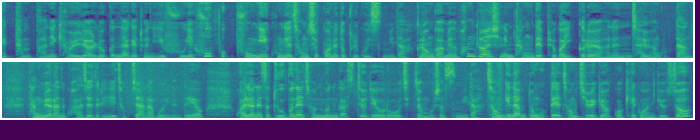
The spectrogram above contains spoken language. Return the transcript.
핵 담판이 결렬로 끝나게 된 이후에 후폭풍이 국내 정치권에도 불고 있습니다. 그런가 하면 황교안 신임 당대표가 이끌어야 하는 자유한국당 당면한 과제들이 적지 않아 보이는데요. 관련해서 두 분의 전문가 스튜디오로 직접 모셨습니다. 정기남 동국대 정치외교학과 개건 교수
